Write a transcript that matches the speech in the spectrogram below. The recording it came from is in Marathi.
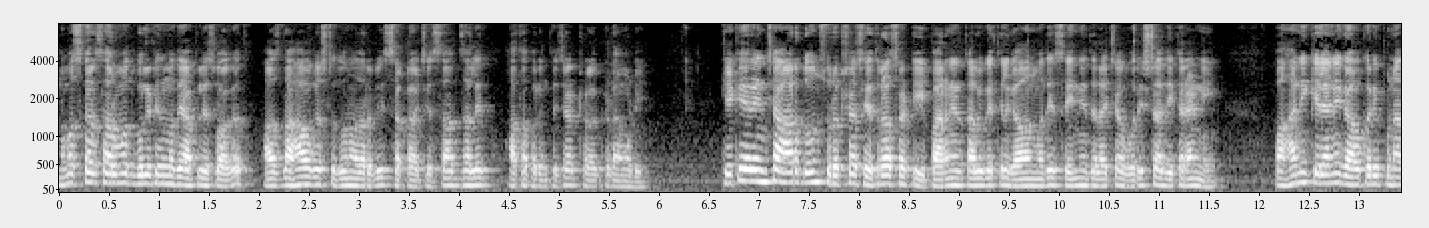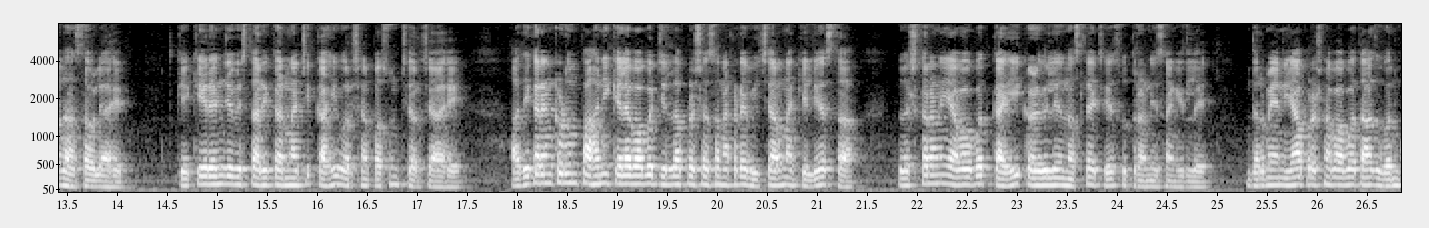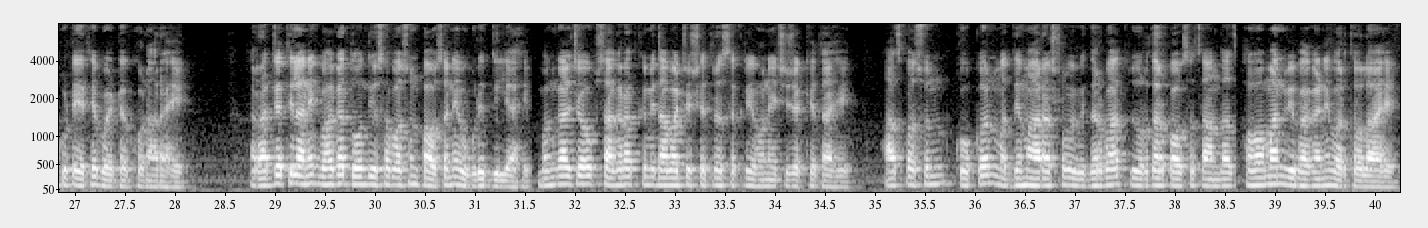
नमस्कार सार्वमत बुलेटिनमध्ये आपले स्वागत. आज दहा ऑगस्ट दोन हजार वीस सकाळचे सात झालेत. आतापर्यंतच्या ठळक घडामोडी. केकेआर यांच्या आर दोन सुरक्षा क्षेत्रासाठी पारनेर तालुक्यातील गावांमध्ये सैन्य दलाच्या वरिष्ठ अधिकाऱ्यांनी पाहणी केल्याने गावकरी पुन्हा धास्तावले आहेत. के के रेंज विस्तारीकरणाची काही वर्षांपासून चर्चा आहे. अधिकाऱ्यांकडून पाहणी केल्याबाबत जिल्हा प्रशासनाकडे विचारणा केली असता लष्कराने याबाबत काहीही कळविले नसल्याचे सूत्रांनी सांगितले. दरम्यान या प्रश्नाबाबत आज वनकुटे येथे बैठक होणार आहे. राज्यातील अनेक भागात दोन दिवसापासून पावसाने उघडीप दिली आहे. बंगालच्या उपसागरात कमी दाबाचे क्षेत्र सक्रिय होण्याची शक्यता आहे. आजपासून कोकण मध्य महाराष्ट्र व विदर्भात जोरदार पावसाचा अंदाज हवामान विभागाने वर्तवला आहे.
